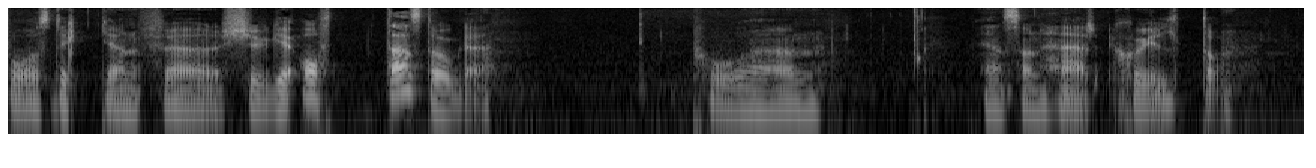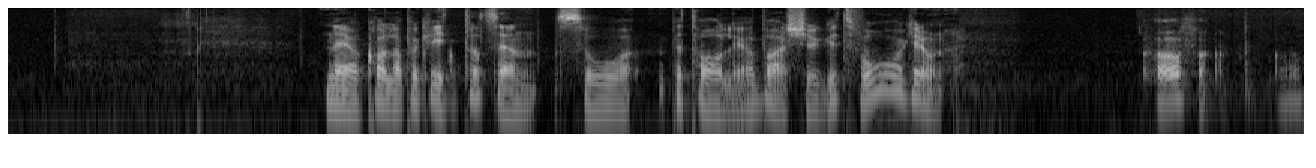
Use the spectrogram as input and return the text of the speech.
Två stycken för 28 stod det. På eh, en sån här skylt då. När jag kollar på kvittot sen så betalar jag bara 22 kronor. Ja, fan. Ja.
